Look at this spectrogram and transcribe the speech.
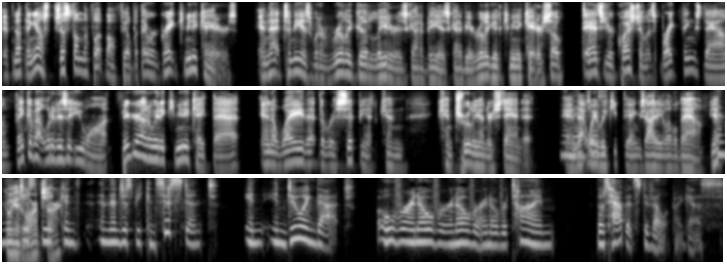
if nothing else, just on the football field. But they were great communicators. And that to me is what a really good leader has got to be, has got to be a really good communicator. So to answer your question, let's break things down. Think about what it is that you want. Figure out a way to communicate that in a way that the recipient can can truly understand it. And, and that just, way we keep the anxiety level down. Yep, go ahead, Laura. I'm sorry. Con- and then just be consistent in in doing that over and over and over and over time, those habits develop, I guess.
